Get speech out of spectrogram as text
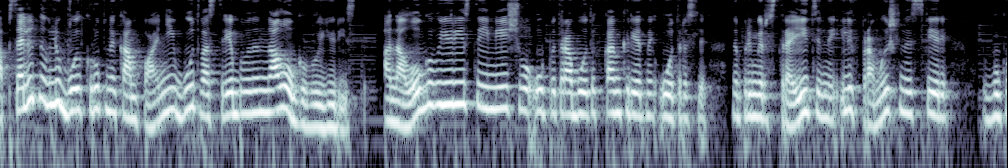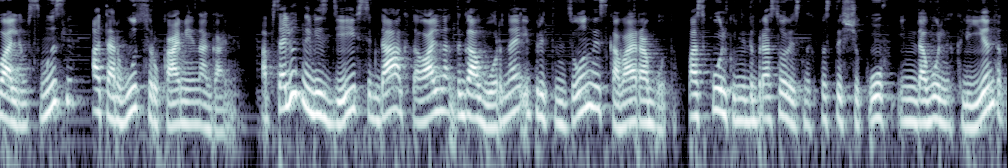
Абсолютно в любой крупной компании будут востребованы налоговые юристы. А налоговые юристы, имеющего опыт работы в конкретной отрасли, например, в строительной или в промышленной сфере, в буквальном смысле оторвутся руками и ногами. Абсолютно везде и всегда актуальна договорная и претензионная исковая работа, поскольку недобросовестных поставщиков и недовольных клиентов,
